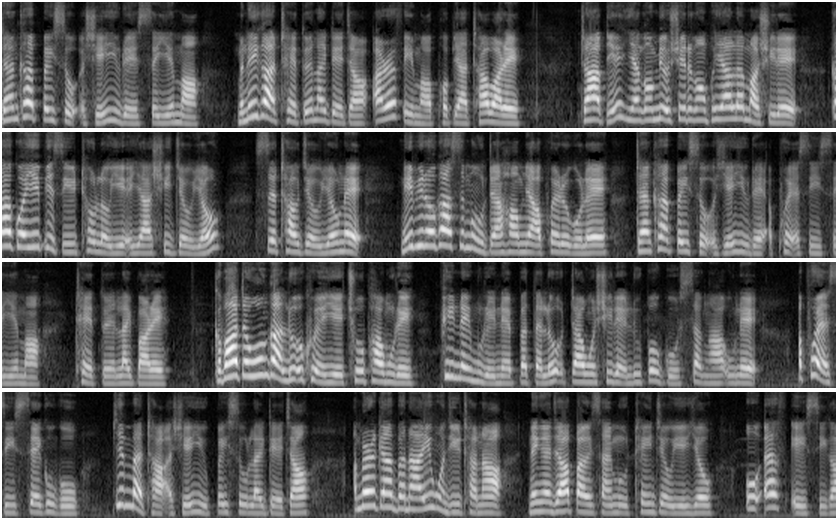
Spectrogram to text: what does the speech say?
ဒဏ်ခတ်ပိတ်ဆို့အရေးယူတဲ့စည်ရင်းမှာမနေ့ကထည့်သွင်းလိုက်တဲ့အကြောင်း RFA မှာဖော်ပြထားပါတယ်။ဒါအပြင်ရန်ကုန်မြို့ရွှေတကုံဖျားလက်မှာရှိတဲ့ကာကွယ်ရေးပစ္စည်းထုတ်လုပ်ရေးအရာရှိချုပ်ရုံးစစ်ထောက်ချုပ်ရုံးနဲ့နေပြည်တော်ကစစ်မှုတန်းဟောင်းများအဖွဲ့တို့ကိုလည်းဒဏ်ခတ်ပိတ်ဆို့အရေးယူတဲ့အဖွဲ့အစည်းစည်ရင်းမှာထည့်သွင်းလိုက်ပါတယ်။ကဘာတဝန်းကလူအခွင့်အရေးချိုးဖောက်မှုတွေဖိနှိပ်မှုတွေနဲ့ပတ်သက်လို့တာဝန်ရှိတဲ့လူပုဂ္ဂိုလ်15ဦးနဲ့အဖွဲ့အစည်း10ခုကိုပြစ်မှတ်ထားအရေးယူပိတ်ဆို့လိုက်တဲ့အကြောင်း အမေရိကန်ဗဏ္ဍာရေးဝန်ကြီးဌာနနိုင်ငံခြားပိုင်ဆိုင်မှုထိန်းချုပ်ရေးယုံ OFAC က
